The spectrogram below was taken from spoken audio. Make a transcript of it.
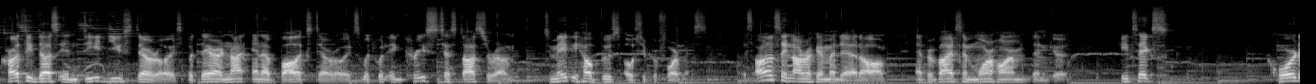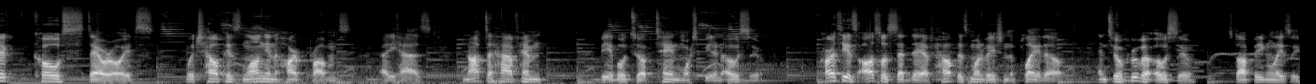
Karthy does indeed use steroids, but they are not anabolic steroids, which would increase testosterone to maybe help boost OC performance. It's honestly not recommended at all and provides him more harm than good. He takes corticosteroids, which help his lung and heart problems that he has, not to have him be able to obtain more speed in Osu. Karthy has also said they have helped his motivation to play though, and to improve at Osu, stop being lazy.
